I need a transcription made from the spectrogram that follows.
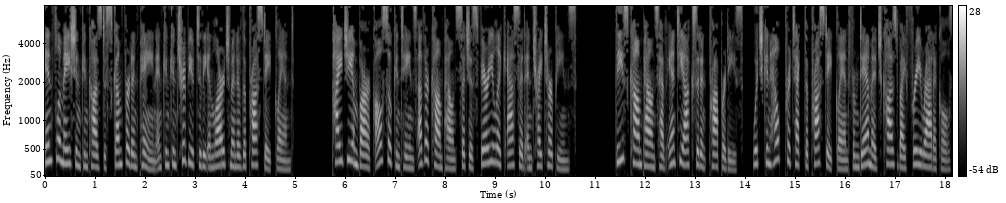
Inflammation can cause discomfort and pain and can contribute to the enlargement of the prostate gland. Pygeum bark also contains other compounds such as ferulic acid and triterpenes. These compounds have antioxidant properties, which can help protect the prostate gland from damage caused by free radicals.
